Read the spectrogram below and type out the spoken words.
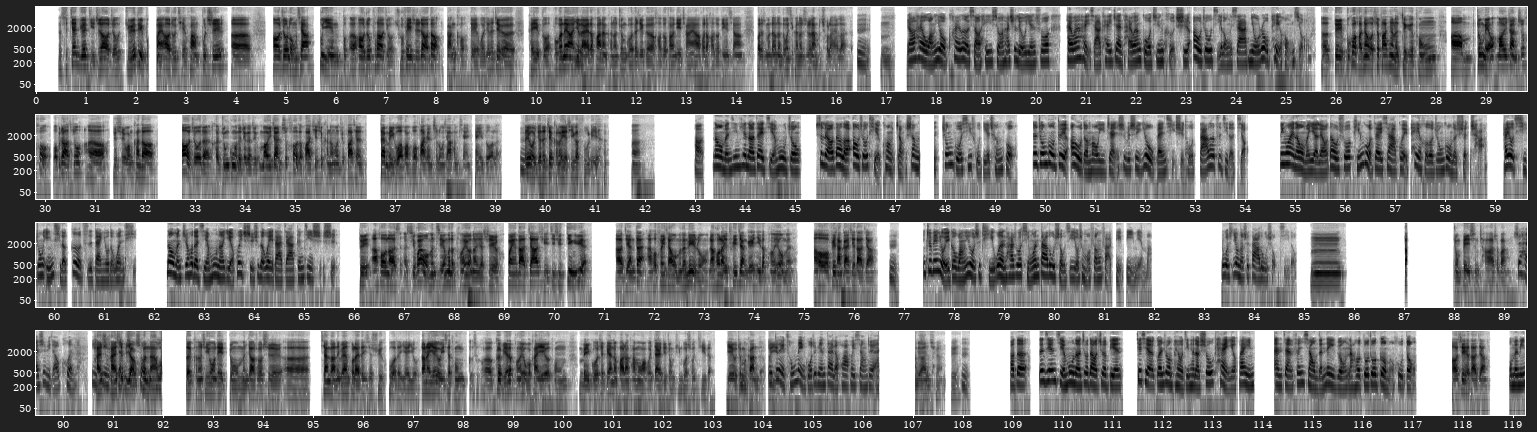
是坚决抵制澳洲，绝对不买澳洲铁矿，不吃呃澳洲龙虾，不饮不呃澳洲葡萄酒，除非是绕道转口。对我觉得这个可以做，不过那样一来的话呢，可能中国的这个好多房地产呀，或者好多冰箱或者什么等等东西，可能生产不出来了。嗯嗯。然后还有网友快乐小黑熊，他是留言说：台湾海峡开战，台湾国军可吃澳洲吉龙虾，牛肉配红酒。呃，对，不过好像我是发现了这个，从啊中美贸易战之后，我不知道中呃，就是我们看到澳洲的和中共的这个这个贸易战之后的话，其实可能我就发现，在美国我我发现吃龙虾很便宜，便宜多了，所以我觉得这可能也是一个福利。嗯，好，那我们今天呢，在节目中。是聊到了澳洲铁矿涨上，中国稀土叠成狗。那中共对澳的贸易战是不是又搬起石头砸了自己的脚？另外呢，我们也聊到说，苹果在下跪配合了中共的审查，还有其中引起的各自担忧的问题。那我们之后的节目呢，也会持续的为大家跟进时事。对，然后呢，喜欢我们节目的朋友呢，也是欢迎大家去继续订阅，啊，点赞，然后分享我们的内容，然后呢，也推荐给你的朋友们。然后非常感谢大家。嗯，你这边有一个网友是提问，他说：“请问大陆手机有什么方法可以避免吗？如果是用的是大陆手机的，嗯，大种被审查是吧？是还是比较困难，还是还是比较困难。我的可能是用这种我们讲说是呃香港那边过来的一些水货的也有，当然也有一些从呃个别的朋友，我看也有从美国这边的话让他们往回带这种苹果手机的。也有这么干的，对，从美国这边带的话会相对安，相对安全，对，嗯，好的，那今天节目呢就到这边，谢谢观众朋友今天的收看，也欢迎按赞分享我们的内容，然后多多跟我们互动。好，谢谢大家，我们明。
